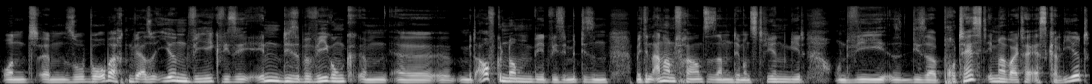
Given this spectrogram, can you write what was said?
Und ähm, so beobachten wir also ihren Weg, wie sie in diese Bewegung ähm, äh, mit aufgenommen wird, wie sie mit diesen, mit den anderen Frauen zusammen demonstrieren geht und wie dieser Protest immer weiter eskaliert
